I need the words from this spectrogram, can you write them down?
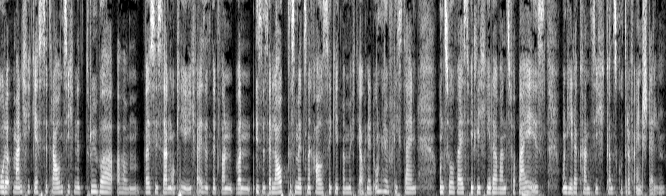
oder manche Gäste trauen sich nicht drüber, ähm, weil sie sagen, okay, ich weiß jetzt nicht, wann, wann ist es erlaubt, dass man jetzt nach Hause geht. Man möchte auch nicht unhöflich sein. Und so weiß wirklich jeder, wann es vorbei ist. Und jeder kann sich ganz gut darauf einstellen.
